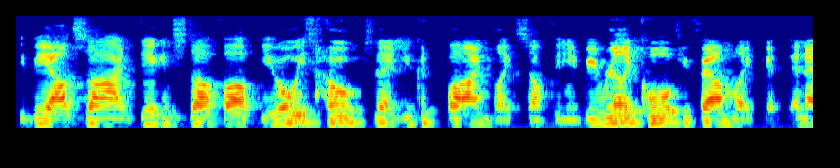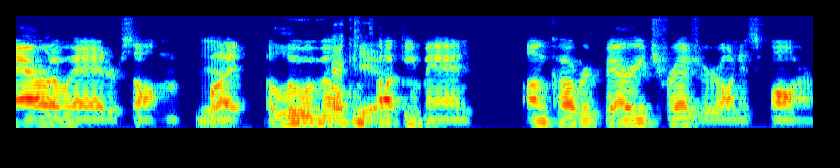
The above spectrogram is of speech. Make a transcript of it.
you'd be outside digging stuff up. You always hoped that you could find like something. It'd be really cool if you found like an arrowhead or something. Yeah. But a Louisville, Heck yeah. Kentucky man uncovered buried treasure on his farm.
